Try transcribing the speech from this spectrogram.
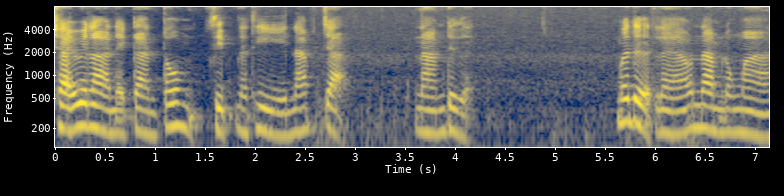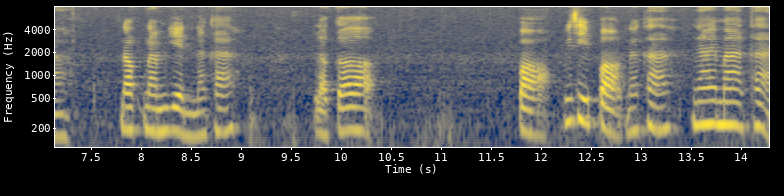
ใช้เวลาในการต้ม 10 นาทีนับจากน้ำเดือด เมื่อเดือดแล้วนำลงมานอกน้ำเย็นนะคะ แล้วก็ ปอกวิธีปอกนะคะ ง่ายมากค่ะ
